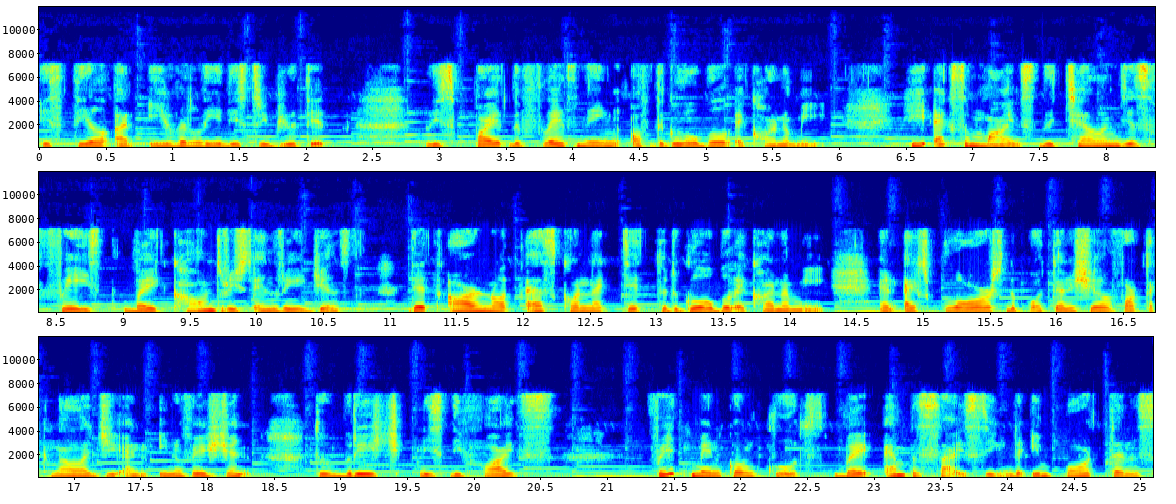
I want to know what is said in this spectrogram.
is still unevenly distributed, despite the flattening of the global economy. He examines the challenges faced by countries and regions that are not as connected to the global economy and explores the potential for technology and innovation to bridge these divides. Friedman concludes by emphasizing the importance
